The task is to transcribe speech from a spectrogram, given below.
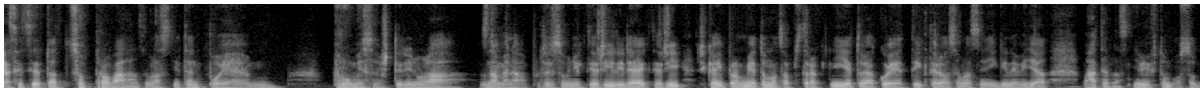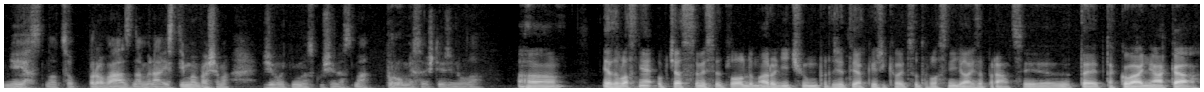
já se chci zeptat, co pro vás vlastně ten pojem průmysl 4.0 znamená, protože jsou někteří lidé, kteří říkají, pro mě je to moc abstraktní, je to jako jety, kterého jsem vlastně nikdy neviděl. Máte vlastně vy v tom osobně jasno, co pro vás znamená i s těma vašima životníma zkušenostmi průmysl 4.0? Uh, já to vlastně občas jsem vysvětloval doma rodičům, protože ty jaký říkali, co to vlastně děláš za práci. To je taková nějaká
